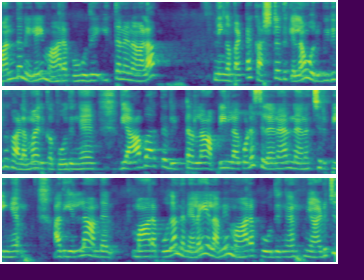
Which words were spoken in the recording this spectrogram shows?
மந்த நிலை மாறப்போகுது. இத்தனை நாளாக நீங்கள் பட்ட கஷ்டத்துக்கெல்லாம் ஒரு விடிவு காலமாக இருக்க போதுங்க வியாபாரத்தை விட்டுறலாம் அப்படின்லாம் கூட சில நேரம் நினச்சிருப்பீங்க. அது எல்லாம் அந்த மாறப்போகுது. அந்த நிலை எல்லாமே மாறப்போகுதுங்க. நீ அடித்து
